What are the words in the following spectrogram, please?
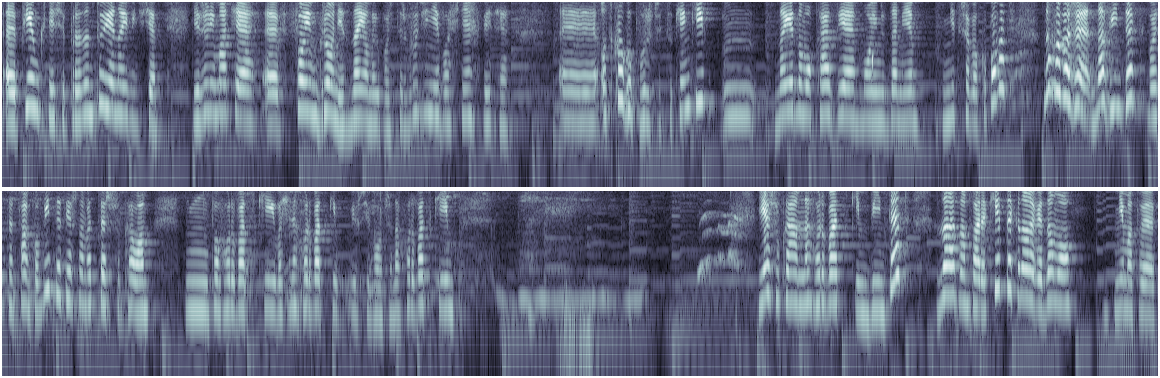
e, pięknie się prezentuje. No i widzicie, jeżeli macie e, w swoim gronie znajomych, bądź też w rodzinie właśnie, wiecie, e, od kogo pożyczyć sukienki, mm, na jedną okazję moim zdaniem nie trzeba kupować. No chyba, że na Vinted, bo jestem fanką Vinted, ja już nawet też szukałam mm, po chorwackiej, właśnie na chorwackim, już się włączę, na chorwackim Ja szukałam na chorwackim Vinted, znalazłam parę kiecek, no ale wiadomo, nie ma to jak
